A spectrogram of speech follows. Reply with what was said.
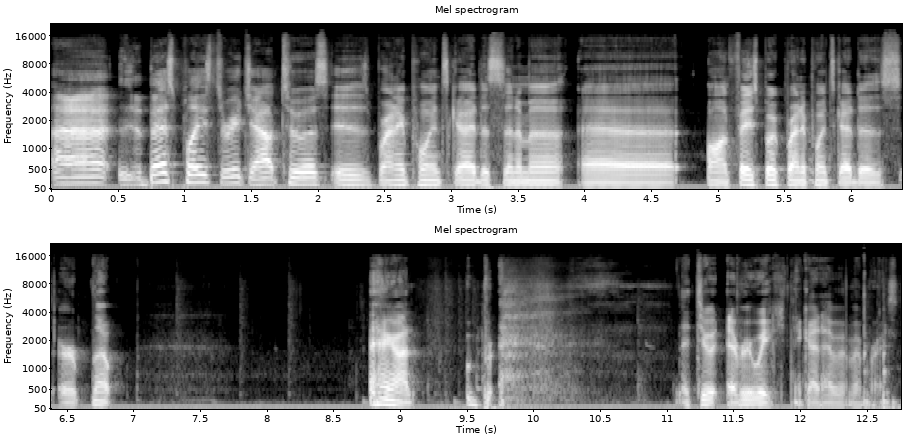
Uh, the best place to reach out to us is Brownie Points Guide to Cinema uh, on Facebook. Brownie Points Guide to or no, hang on. I do it every week. You think I'd have it memorized?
